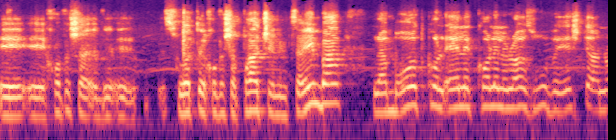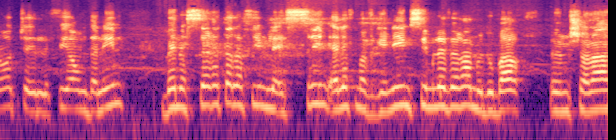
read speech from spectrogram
אה, אה, חופש, אה, זכויות חופש הפרט שנמצאים בה, למרות כל אלה, כל אלה לא עזרו, ויש טענות לפי האומדנים, בין עשרת אלפים לעשרים אלף מפגינים, שים לב ערן, מדובר בממשלה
